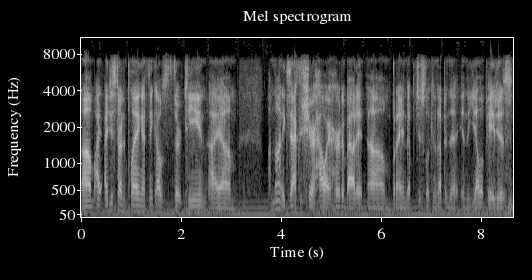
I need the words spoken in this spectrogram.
um, I, I just started playing. I think I was 13. I um, I'm not exactly sure how I heard about it, um, but I ended up just looking it up in the in the yellow pages.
